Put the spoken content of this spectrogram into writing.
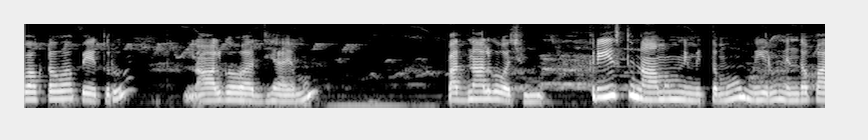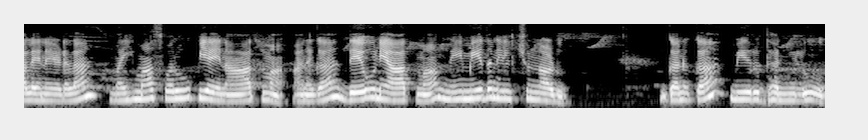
ఒకటవ పేతురు నాలుగవ అధ్యాయము పద్నాలుగవ వచనము. క్రీస్తు నామం నిమిత్తము మీరు నిందపాలైన ఎడల మహిమా స్వరూపి అయిన ఆత్మ అనగా దేవుని ఆత్మ మీ మీద నిల్చున్నాడు. గనుక మీరు ధన్యులు.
